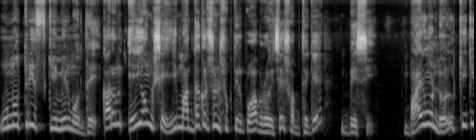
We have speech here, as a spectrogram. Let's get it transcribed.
উনত্রিশ কিমির মধ্যে। কারণ এই অংশেই মাধ্যাকর্ষণ শক্তির প্রভাব রয়েছে সবথেকে বেশি। বায়ুমণ্ডল কি কি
